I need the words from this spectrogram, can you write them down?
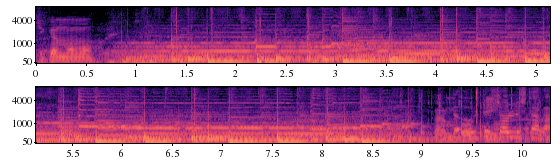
চিকেন মোমো? ব্যাম্বো টি চল্লিশ টাকা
